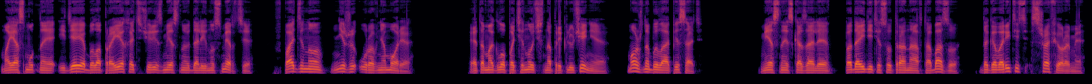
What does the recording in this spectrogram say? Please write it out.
Моя смутная идея была проехать через местную долину смерти, впадину ниже уровня моря. Это могло потянуть на приключения, можно было описать. Местные сказали, подойдите с утра на автобазу, договоритесь с шоферами.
